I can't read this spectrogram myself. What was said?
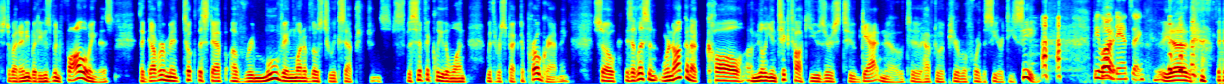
just about anybody who's been following this, the government took the step of removing one of those two exceptions, specifically the one with respect to programming. So they said, listen, we're not going to call a million TikTok users to Gatineau to have to appear before the CRTC. be love dancing. yeah, they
